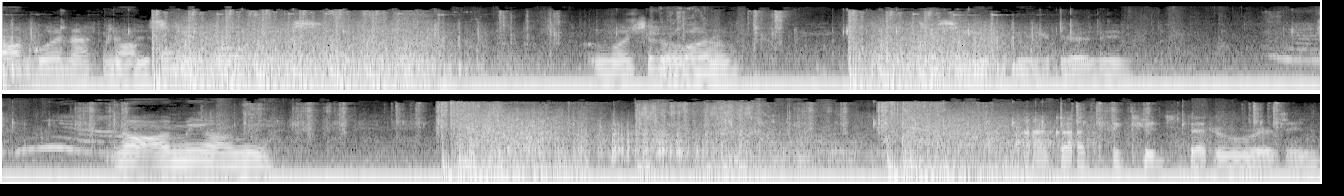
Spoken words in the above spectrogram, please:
I'm going after knock this. Oh. I'm going to the bottom one? to see if he's. No, on me, on me. I got the kids that are resin.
